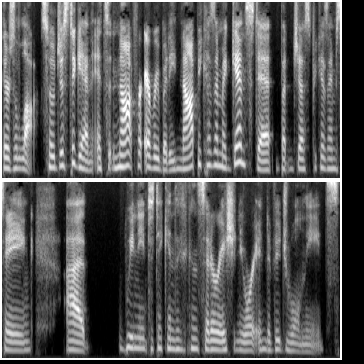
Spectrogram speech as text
there's a lot. So just again, it's not for everybody, not because I'm against it, but just because I'm saying uh, we need to take into consideration your individual needs.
